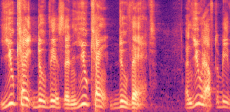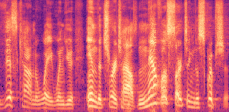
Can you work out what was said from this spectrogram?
you can't do this and you can't do that. And you have to be this kind of way when you're in the church house, never searching the scripture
